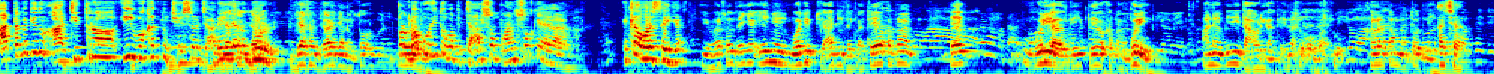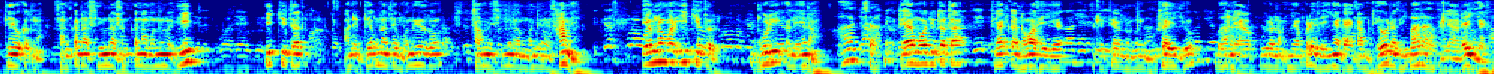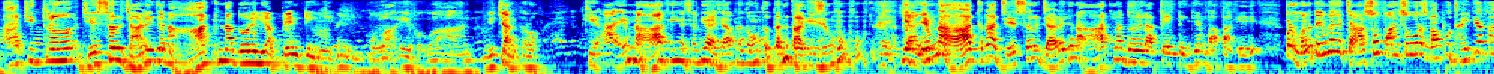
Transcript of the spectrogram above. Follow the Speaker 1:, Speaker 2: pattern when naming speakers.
Speaker 1: આ તમે કીધું આ ચિત્ર ઈ વખતનું જેસલ જાડેજાનું દૂર
Speaker 2: જેસલ જાડેજાનું તો
Speaker 1: પણ બાપુ એ તો ચારસો પાંચસો કે એટલા વર્ષ થઈ ગયા?
Speaker 2: એ વર્ષો થઈ ગયા એની મોજીદ છે આજની તક તે વખતમાં એક ગુરી આવતી તે વખતમાં ગુરી અને બીજી ધાવડી હતી એના શું વસ્તુ કલર કામ નતો જ નહીં.
Speaker 1: અચ્છા.
Speaker 2: તે વખતમાં શંકરના શિવના શંકરના મંદિરમાં એ એ ચિત્ર. અને તેમના તે મંદિરો સામે શિવના મંદિરના સામે. એમનો પણ એ ચિત્ર. ગુડી અને એના. ત્યાં મોજૂદ હતા ત્યાં નવા થઈ ગયા. એટલે ત્યાં ઘુસાઈ ગયો. અને આ પુરાનો અહીંયા પડ્યો છે. અહીંયા કાંઈ કામ થયો નથી. એટલે આ રહી ગયા.
Speaker 1: આ ચિત્ર જેસલ જાડેજાના હાથના દોરેલી આ પેન્ટિંગ છે. વાહ એ ભગવાન. વિચાર કરો કે આ એમના હાથ અહીંયા સડ્યા છે. આપણે તો હું તો ધન ભાગી છું. કે એમના હાથના જેસલ જાડેજાના હાથના દોરેલા પેન્ટિંગ જેમ બાપા કહે પણ મને તો એમ લાગે ચારસો પાંચસો વર્ષ બાપુ થઈ ગયા તો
